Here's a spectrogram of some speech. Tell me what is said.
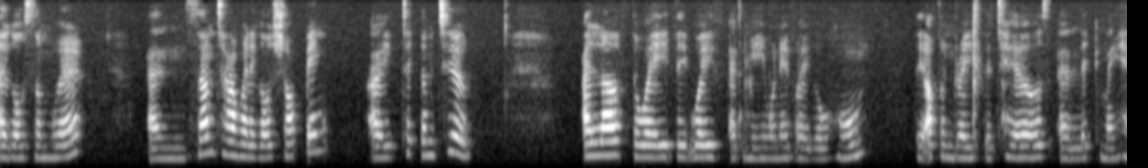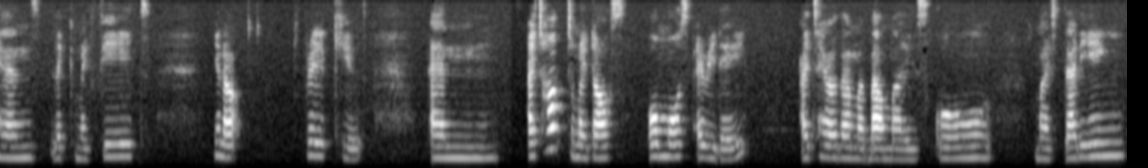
I go somewhere, and sometimes when I go shopping, I take them too. I love the way they wave at me whenever I go home. They often raise their tails and lick my hands, lick my feet. You know, really cute. And I talk to my dogs almost every day. I tell them about my school, my studying,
